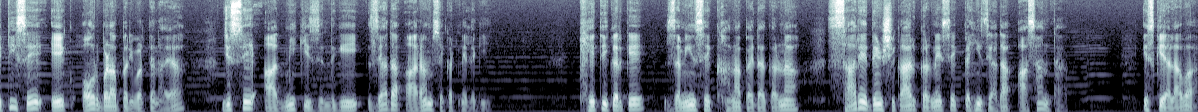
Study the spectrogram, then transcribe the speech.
खेती से एक और बड़ा परिवर्तन आया, जिससे आदमी की ज़िंदगी ज़्यादा आराम से कटने लगी। खेती करके ज़मीन से खाना पैदा करना सारे दिन शिकार करने से कहीं ज़्यादा आसान था। इसके अलावा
